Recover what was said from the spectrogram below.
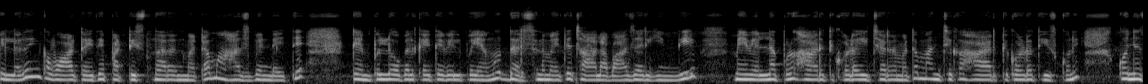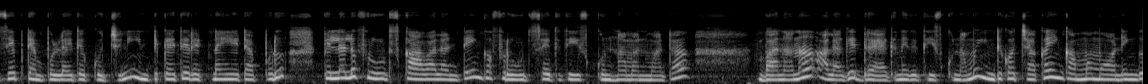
పిల్లలు ఇంకా వాటర్ అయితే పట్టిస్తున్నారనమాట మా హస్బెండ్ అయితే టెంపుల్ లోపలికి అయితే వెళ్ళిపోయాము. దర్శనం అయితే చాలా బాగా జరిగింది. మేము వెళ్ళినప్పుడు హారతి కూడా ఇచ్చారనమాట మంచిగా హారతి కూడా తీసుకొని కొంచెంసేపు టెంపుల్లో అయితే కూర్చుని ఇంటికైతే రిటర్న్ అయ్యేటప్పుడు పిల్లలు ఫ్రూట్స్ కావాలంటే ఇంకా ఫ్రూట్స్ అయితే తీసుకుంటున్నాం అనమాట బనానా అలాగే డ్రాగన్ అయితే తీసుకున్నాము. ఇంటికి వచ్చాక ఇంకా అమ్మ మార్నింగ్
